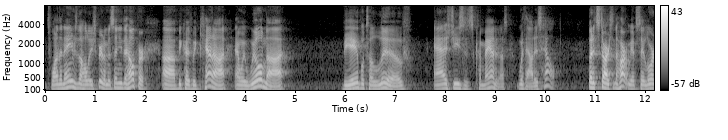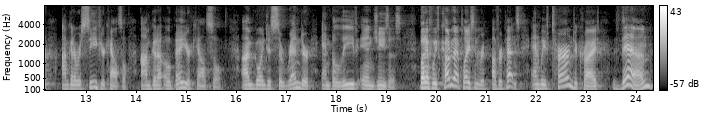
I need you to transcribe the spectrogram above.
It's one of the names of the Holy Spirit. I'm going to send you the helper uh, because we cannot and we will not be able to live as Jesus commanded us without His help. But it starts in the heart. We have to say, Lord, I'm going to receive your counsel. I'm going to obey your counsel. I'm going to surrender and believe in Jesus. But if we've come to that place of repentance and we've turned to Christ, then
